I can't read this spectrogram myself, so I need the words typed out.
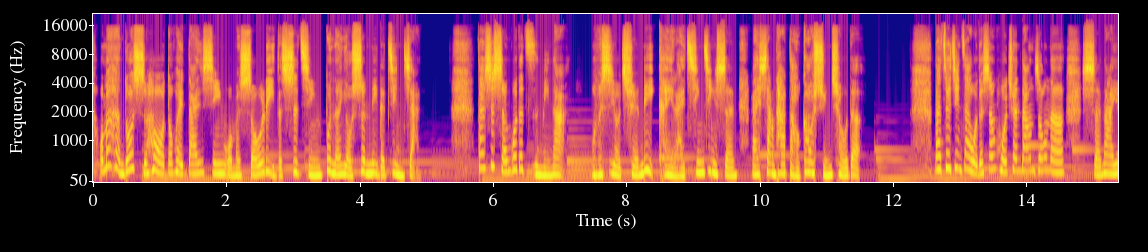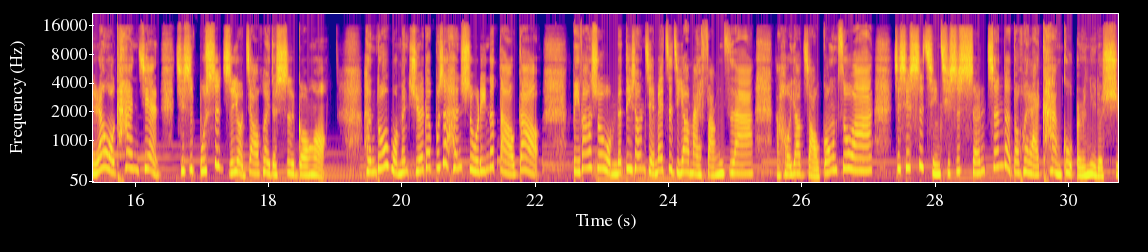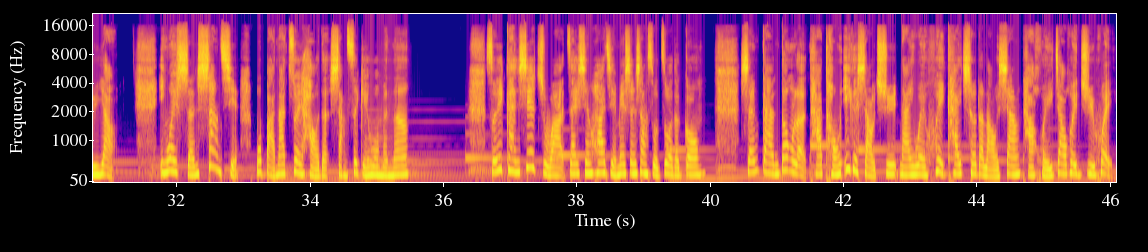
我们很多时候都会担心我们手里的事情不能有顺利的进展，但是神国的子民啊，我们是有权利可以来亲近神，来向他祷告寻求的。那最近在我的生活圈当中呢，神啊也让我看见，其实不是只有教会的事工哦。很多我们觉得不是很属灵的祷告，比方说我们的弟兄姐妹自己要买房子啊，然后要找工作啊，这些事情其实神真的都会来看顾儿女的需要，因为神尚且不把那最好的赏赐给我们呢。所以感谢主啊，在鲜花姐妹身上所做的工，神感动了她同一个小区那一位会开车的老乡，他回教会聚会。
